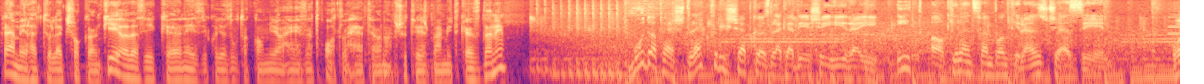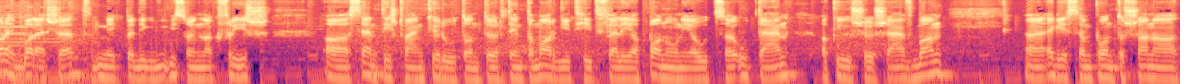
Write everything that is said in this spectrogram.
remélhetőleg sokan kielvezik, nézzük, hogy az utakon mi a helyzet, ott lehet-e a napsütésben mit kezdeni. Budapest legfrissebb közlekedési hírei, itt a 90.9 jazz Van egy baleset, mégpedig viszonylag friss, a Szent István körúton történt a Margit híd felé a Panónia utca után a külső sávban. Egészen pontosan a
